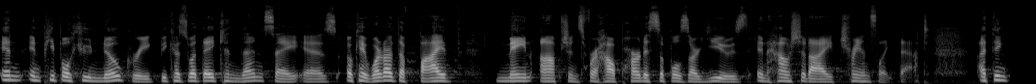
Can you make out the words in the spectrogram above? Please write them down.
and, and people who know Greek because what they can then say is okay, what are the five main options for how participles are used and how should I translate that? I think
